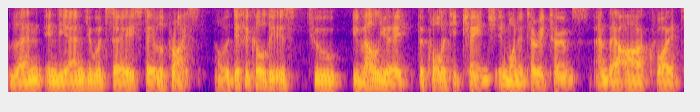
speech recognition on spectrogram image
then in the end you would say stable price. Now the difficulty is to evaluate the quality change in monetary terms, and there are quite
